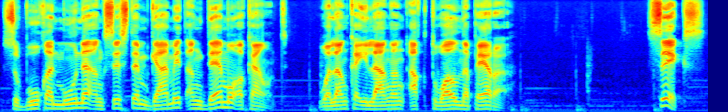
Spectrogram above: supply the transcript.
Subukan muna ang system gamit ang demo account. Walang kailangang aktwal na pera. 6.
